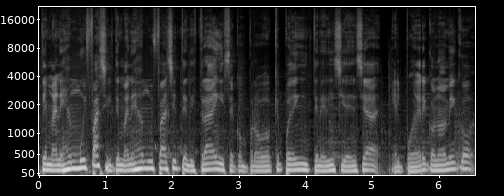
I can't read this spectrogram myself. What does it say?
te manejan muy fácil, te manejan muy fácil, te distraen y se comprobó que pueden tener incidencia el poder económico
